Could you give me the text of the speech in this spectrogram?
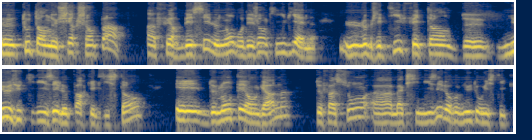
euh, tout en ne cherchant pas à faire baisser le nombre des gens qui y viennent. L'objectif étant de mieux utiliser le parc existant et de monter en gamme de façon à maximiser le revenu touristique.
